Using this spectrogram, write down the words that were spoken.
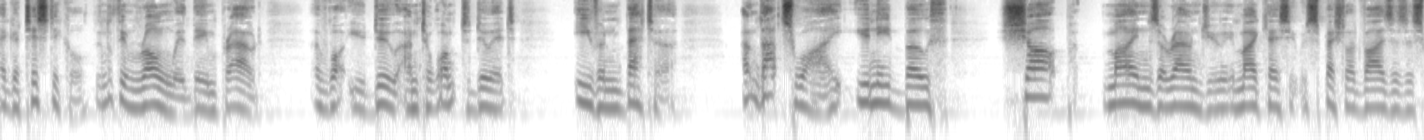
egotistical. There's nothing wrong with being proud of what you do and to want to do it even better. And that's why you need both sharp minds around you. In my case, it was special advisors as,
